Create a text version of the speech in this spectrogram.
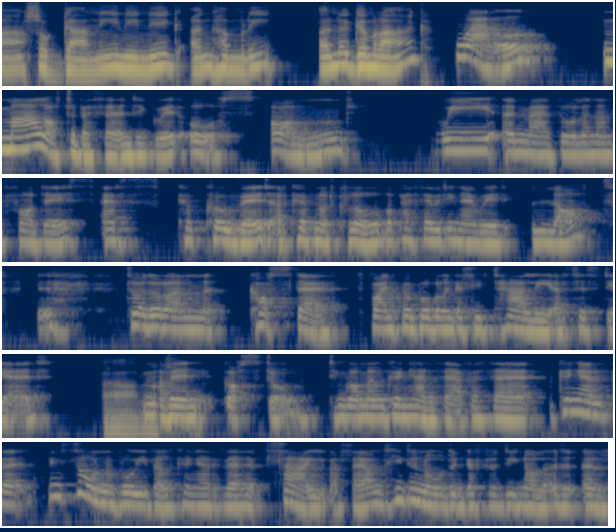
mas o ganu'n unig yng Nghymru yn y Gymraeg? Wel, mae lot o bethau yn digwydd, os, ond wi yn meddwl yn anffodus ers Covid a'r cyfnod clo bod pethau wedi newid lot. Tywed o ran costau, faint mae bobl yn gallu talu artistiaid, Ah. Mae fe'n gostwng, ti'n gwybod, mewn cyngherddau, fathau, cyngherddau, fi'n sôn yn fwy fel cyngherddau llai falle, ond hyd yn oed yn gyffredinol yr, yr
